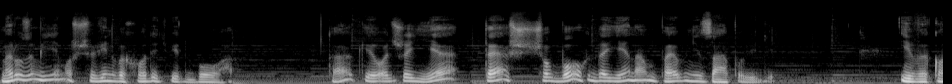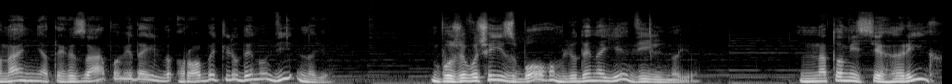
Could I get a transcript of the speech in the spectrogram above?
ми розуміємо, що він виходить від Бога. Так? І отже, є те, що Бог дає нам певні заповіді. І виконання тих заповідей робить людину вільною. Бо живучи із Богом, людина є вільною. Натомість гріх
